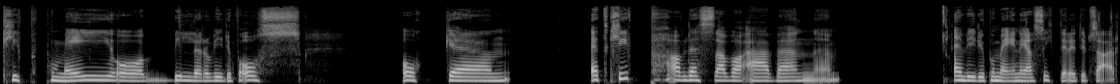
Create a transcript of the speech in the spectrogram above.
klipp på mig och bilder och video på oss. Och eh, ett klipp av dessa var även eh, en video på mig när jag sitter i typ så här,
